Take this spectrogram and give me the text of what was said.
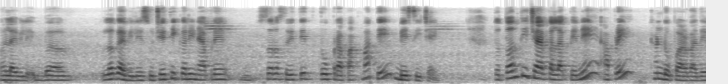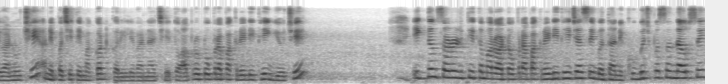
હલાવી લગાવી લઈશું જેથી કરીને આપણે સરસ રીતે ટોપરા પાકમાં તે બેસી જાય. તો ત્રણથી ચાર કલાક તેને આપણે ઠંડુ પાડવા દેવાનું છે અને પછી તેમાં કટ કરી લેવાના છે. તો આપણો ટોપરા પાક રેડી થઈ ગયો છે. એકદમ સરળ રીતે તમારો આ ટોપરા પાક રેડી થઈ જશે, બધાને ખૂબ જ પસંદ આવશે.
